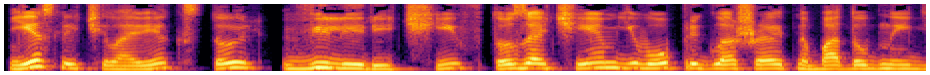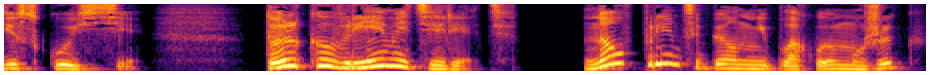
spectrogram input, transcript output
если человек столь велеречив, то зачем его приглашают на подобные дискуссии? Только время терять. Но, в принципе, он неплохой мужик.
